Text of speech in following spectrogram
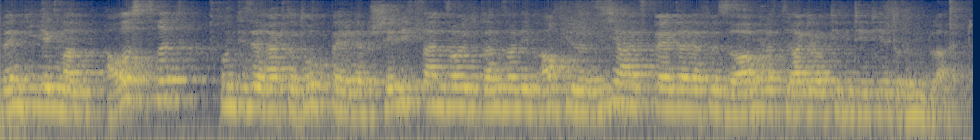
Wenn die irgendwann austritt und dieser Reaktordruckbehälter beschädigt sein sollte, dann soll eben auch dieser Sicherheitsbehälter dafür sorgen, dass die Radioaktivität hier drin bleibt.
